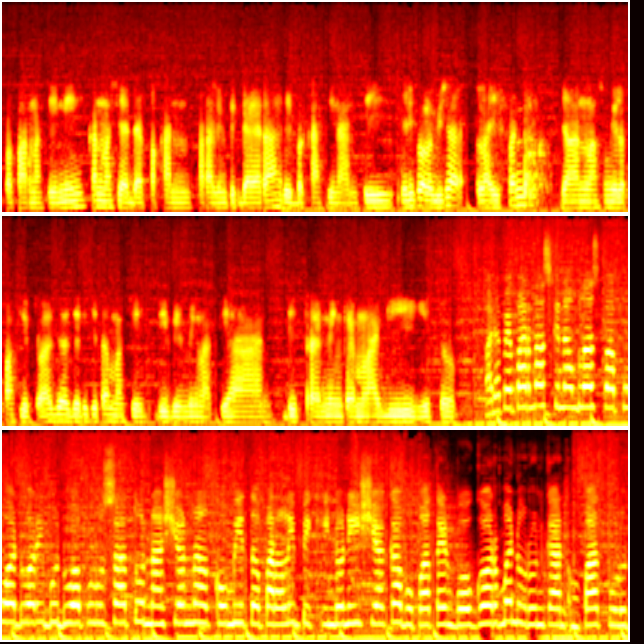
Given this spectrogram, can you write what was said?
peparnas ini. Kan masih ada pekan paralimpik daerah di Bekasi nanti. Jadi kalau bisa setelah event jangan langsung dilepas gitu aja. Jadi kita masih dibimbing latihan di training camp lagi gitu. Pada peparnas ke-16 Papua 2021 Nasional Komite Paralimpik Indonesia Kabupaten Bogor menurunkan 42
